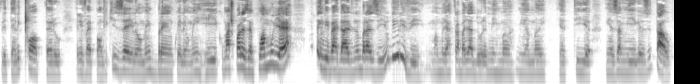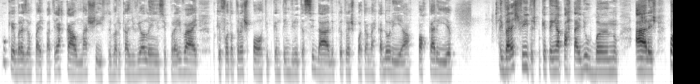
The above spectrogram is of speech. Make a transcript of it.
ele tem helicóptero, ele vai para onde quiser, ele é homem branco, ele é homem rico. Mas, por exemplo, uma mulher tem liberdade no Brasil de ir e vir. Uma mulher trabalhadora, minha irmã, minha mãe, minha tia, minhas amigas e tal. Porque o Brasil é um país patriarcal, machista, vários casos de violência e por aí vai. Porque falta transporte, porque não tem direito à cidade, porque o transporte é uma mercadoria, é uma porcaria e várias fitas, porque tem apartheid urbano, áreas. Pô,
